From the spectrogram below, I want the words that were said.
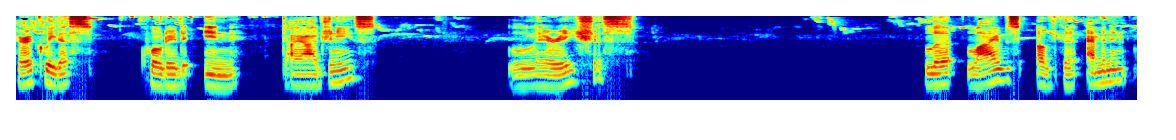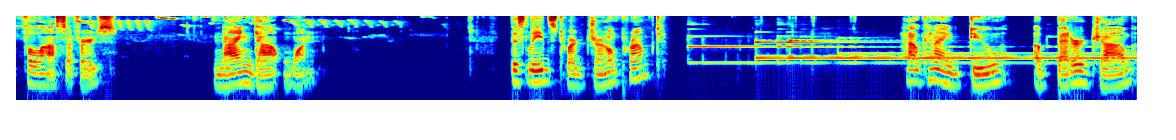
Heraclitus, quoted in Diogenes Laertius, Lives of the Eminent Philosophers 9.1. This leads to our journal prompt. How can I do a better job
